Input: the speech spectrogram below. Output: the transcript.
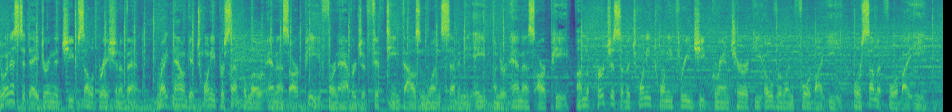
Join us today during the Jeep Celebration event. Right now, get 20% below MSRP for an average of 15178 under MSRP on the purchase of a 2023 Jeep Grand Cherokee Overland 4xE or Summit 4xE.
